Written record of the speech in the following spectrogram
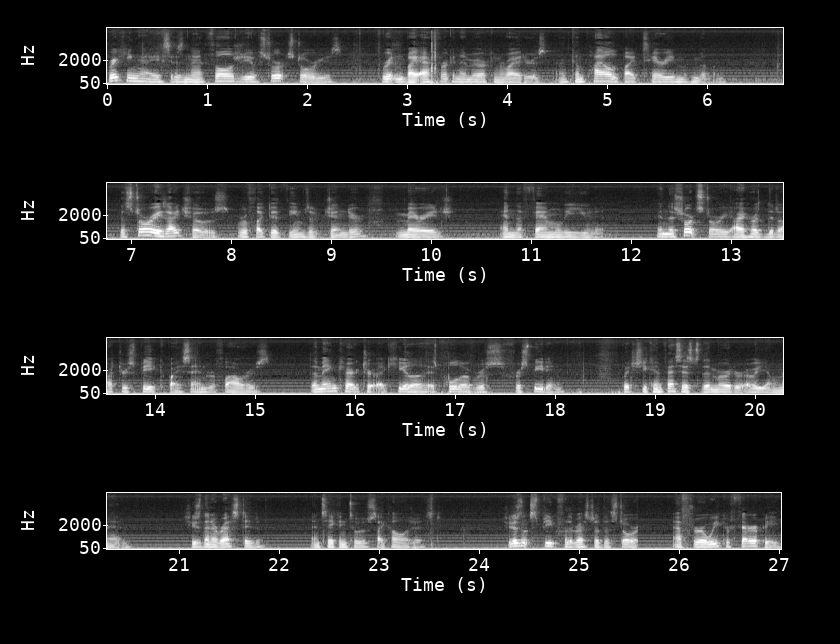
Breaking Ice is an anthology of short stories written by African American writers and compiled by Terry McMillan. The stories I chose reflected themes of gender, marriage, and the family unit. In the short story I Heard the Doctor Speak by Sandra Flowers, the main character Akila is pulled over for speeding, but she confesses to the murder of a young man. She is then arrested and taken to a psychologist. She doesn't speak for the rest of the story. After a week of therapy,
